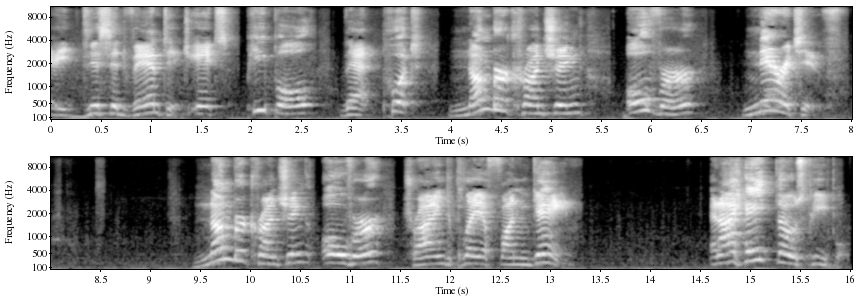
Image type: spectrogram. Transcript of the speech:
a disadvantage. It's people that put number crunching over narrative. Number crunching over trying to play a fun game. And I hate those people.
